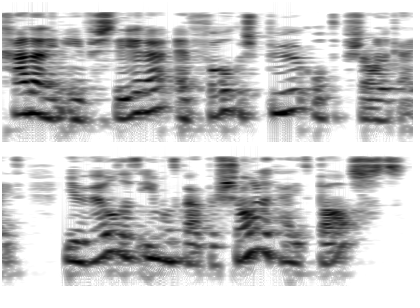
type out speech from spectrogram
Ga daarin investeren en focus puur op de persoonlijkheid. Je wil dat iemand qua persoonlijkheid past.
